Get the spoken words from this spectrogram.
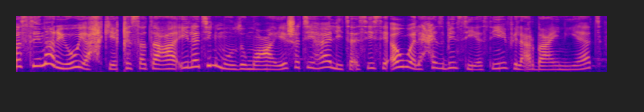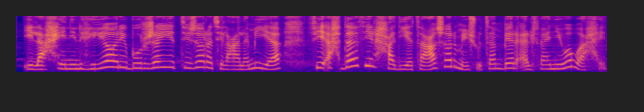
فالسيناريو يحكي قصة عائلة منذ معايشتها لتأسيس أول حزب سياسي في الأربعينيات إلى حين انهيار برجي التجارة العالمية في أحداث الحادية عشر من شتنبر 2001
